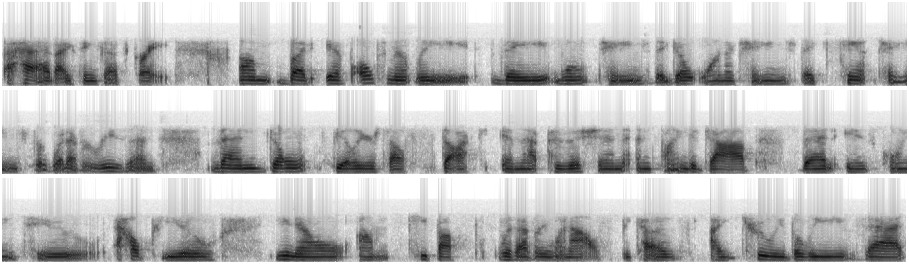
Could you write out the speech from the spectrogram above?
ahead, I think that's great. Um, but if ultimately they won't change, they don't want to change, they can't change for whatever reason, then don't feel yourself stuck in that position and find a job that is going to help you, you know, um, keep up with everyone else because I truly believe that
